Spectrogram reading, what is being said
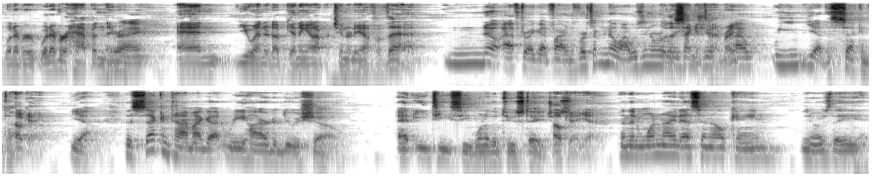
whatever, whatever happened there, Right. And you ended up getting an opportunity off of that. No, after I got fired the first time, no, I was in a the relationship. second time, right? I, yeah, the second time. Okay, Yeah, the second time I got rehired to do a show at ETC, one of the two stages. okay, yeah, And then one night SNL came, you know, as they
